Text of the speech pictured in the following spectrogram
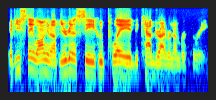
if you stay long enough, you're going to see who played cab driver number three.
